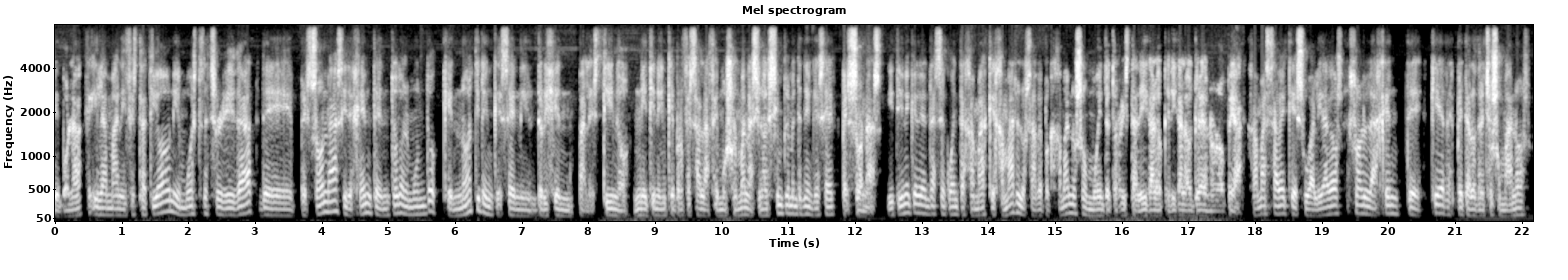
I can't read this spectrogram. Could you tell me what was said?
Hezbollah, y la manifestación y muestra de solidaridad de personas y de gente en todo el mundo que no tienen que ser ni de origen palestino, ni tienen que profesar la fe musulmana, sino que simplemente tienen que ser personas. Y tiene que darse cuenta jamás que jamás lo sabe, porque jamás no son un movimiento terrorista, diga lo que diga la autoridad europea. Jamás sabe que sus aliados son la gente que respeta los derechos humanos,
